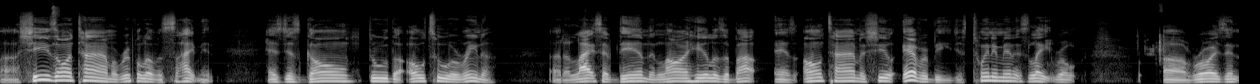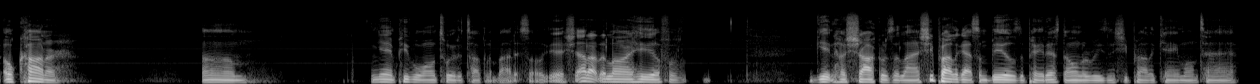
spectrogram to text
Uh, she's on time. A ripple of excitement has just gone through the O2 arena. Uh, the lights have dimmed, and Lauryn Hill is about as on time as she'll ever be. Just 20 minutes late, wrote uh, Roisin O'Connor. Um, yeah, and people on Twitter talking about it. So yeah, shout out to Lauryn Hill for getting her chakras aligned. She probably got some bills to pay. That's the only reason she probably came on time.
